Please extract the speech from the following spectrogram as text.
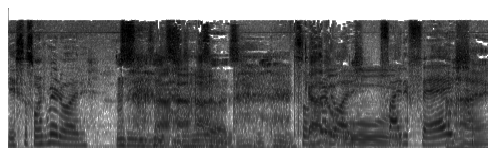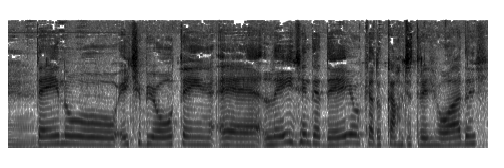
Esses são os melhores. são Cara, os melhores. O... Fire Fest, Ai. tem no HBO, tem é, Lady in the Dale, que é do carro de três rodas.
